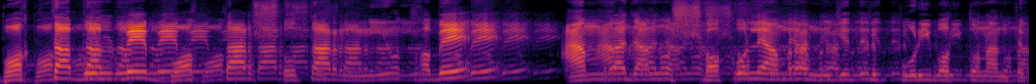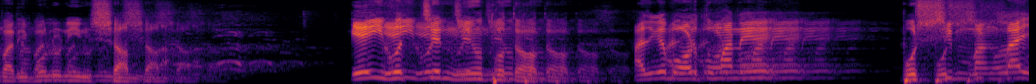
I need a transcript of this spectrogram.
বক্তা বলবে বক্তার শ্রোতার নিয়ত হবে। আমরা জানো সকলে আমরা নিজেদের পরিবর্তন আনতে পারি। বলুন ইনশাআল্লাহ। এই হচ্ছে নিয়ত হতে হবে। আজকে বর্তমানে পশ্চিম বাংলায়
